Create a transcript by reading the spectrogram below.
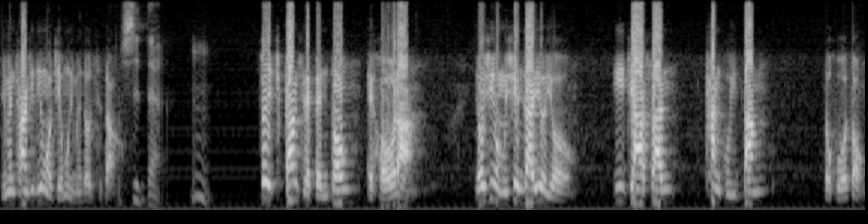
你们长期听我节目，你们都知道。是的，嗯。所以刚起来变动会好啦，尤其我们现在又有一加三碳归当的活动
